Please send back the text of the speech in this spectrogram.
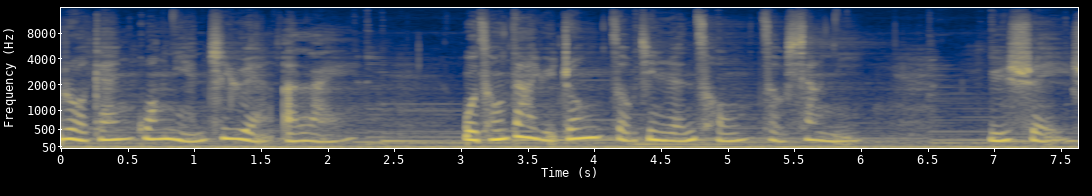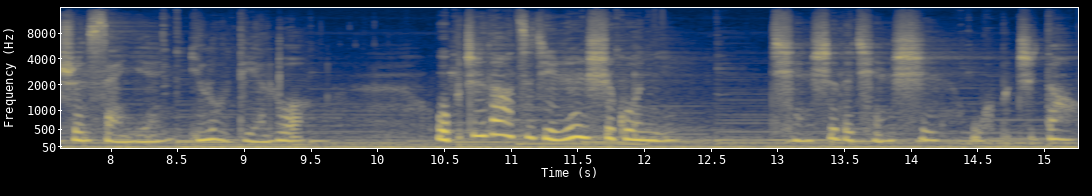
若干光年之远而来，我从大雨中走进人丛，走向你。雨水顺伞沿一路跌落，我不知道自己认识过你，前世的前世我不知道。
